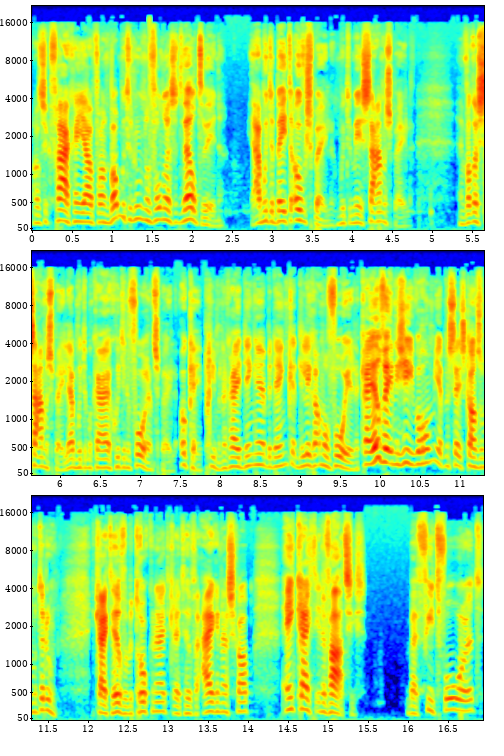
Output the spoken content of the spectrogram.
Als ik vraag aan jou van, wat moeten we doen om vonden het wel te winnen? Ja, we moeten beter overspelen. We moeten meer samenspelen. En wat is samenspelen? Ja, we moeten elkaar goed in de voorhand spelen. Oké, prima. Dan ga je dingen bedenken. Die liggen allemaal voor je. Dan krijg je heel veel energie. Waarom? Je hebt nog steeds kans om het te doen. Je krijgt heel veel betrokkenheid. Je krijgt heel veel eigenaarschap. En je krijgt innovaties. Bij Feed Forward,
